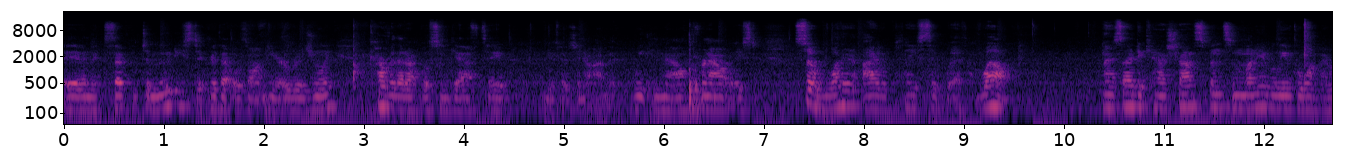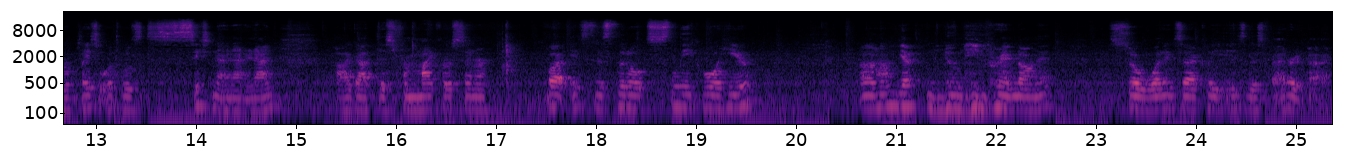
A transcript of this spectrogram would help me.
an accepted to Moody sticker that was on here originally. Cover that up with some gaff tape because, you know, I'm at Wheaton now, for now at least. So what did I replace it with? Well, I decided to cash out, spend some money. I believe the one I replaced it with was $69.99. I got this from Micro Center, but it's this little sleek boy here. Uh-huh, yep, no name brand on it. So what exactly is this battery pack?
